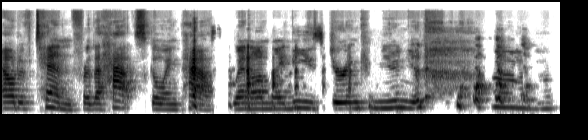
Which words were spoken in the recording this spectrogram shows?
out of 10 for the hats going past when on my knees during communion." Mm-hmm.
